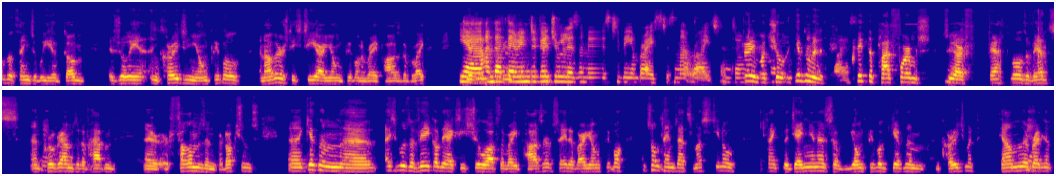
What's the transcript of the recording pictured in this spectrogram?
of the things that we have done is really encouraging young people and others they see our young people in a very positive light. Yeah, and that their individualism is to be embraced, isn't that right? And Very much so. Give them a, create the platforms through Yeah. our festivals, events, and Yeah. programs that have happened, or, films and productions. Uh, give them, uh, I suppose, a vehicle to actually show off the very positive side of our young people. And sometimes that's missed. You know, I think the genuineness of young people, give them encouragement, tell them they're Yeah. brilliant,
